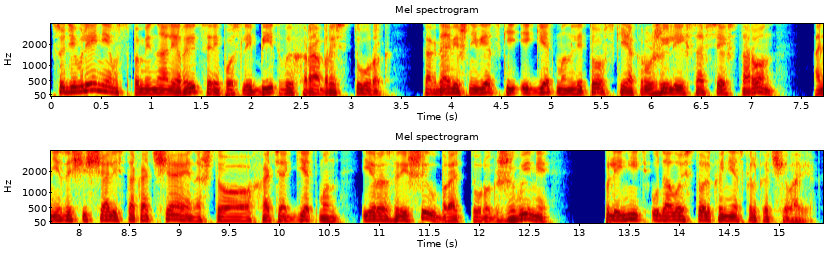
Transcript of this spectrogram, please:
С удивлением вспоминали рыцари после битвы храбрость турок, когда Вишневецкий и Гетман Литовский окружили их со всех сторон, они защищались так отчаянно, что, хотя Гетман и разрешил брать турок живыми, пленить удалось только несколько человек.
